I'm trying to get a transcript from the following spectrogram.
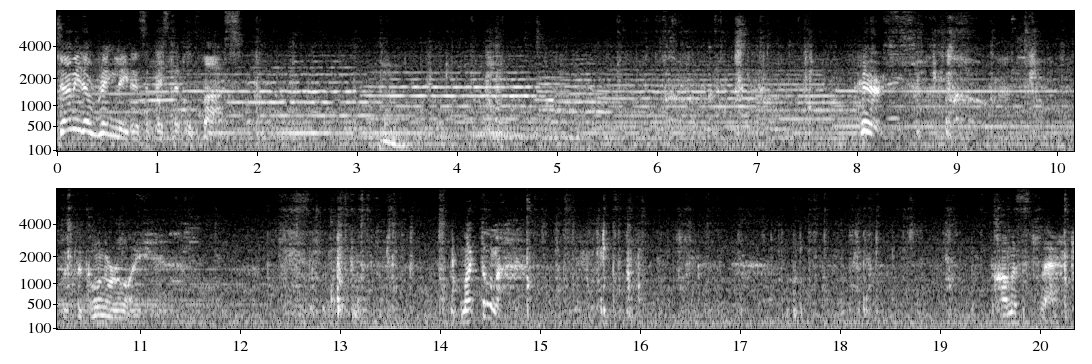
Show me the ringleaders of this little fuss. Hmm. Pearse. Mr. Conroy. MacDonagh. Thomas Clarke.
